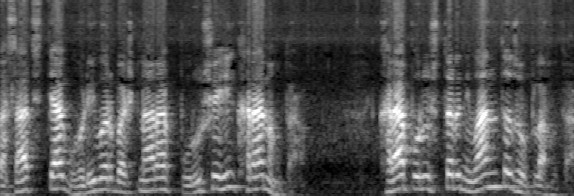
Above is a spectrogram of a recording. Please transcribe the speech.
तसाच त्या घोडीवर बसणारा पुरुषही खरा नव्हता. खरा पुरुष तर निवांत झोपला होता.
